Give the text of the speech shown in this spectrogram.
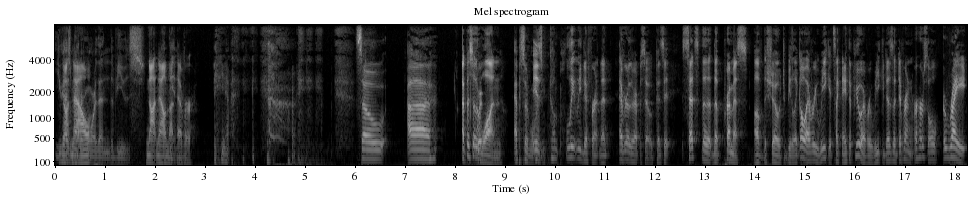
you Not guys matter now. more than the views. Not now, not ever. yeah. so, uh, Episode one episode one is completely different than every other episode because it sets the the premise of the show to be like, oh, every week it's like Nathan Pugh. Every week he does a different rehearsal, right.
